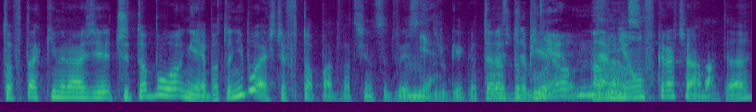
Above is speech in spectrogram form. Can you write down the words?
to w takim razie, czy to było, nie, bo to nie była jeszcze wtopa 2022. Teraz jeszcze dopiero w nie, nią teraz- wkraczamy, tak?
